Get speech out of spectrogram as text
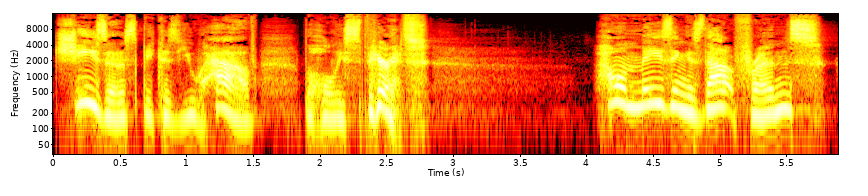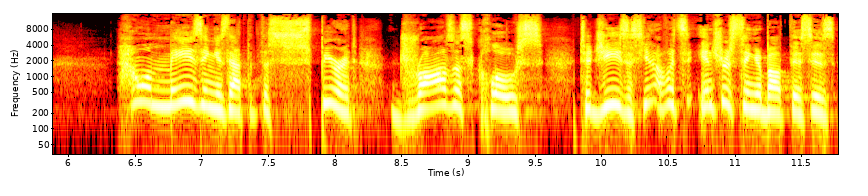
Jesus because you have the Holy Spirit. How amazing is that, friends? How amazing is that that the Spirit draws us close to Jesus? You know, what's interesting about this is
